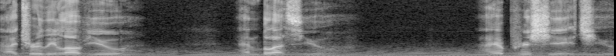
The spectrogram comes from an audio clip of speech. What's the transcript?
I truly love you and bless you. I appreciate you.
